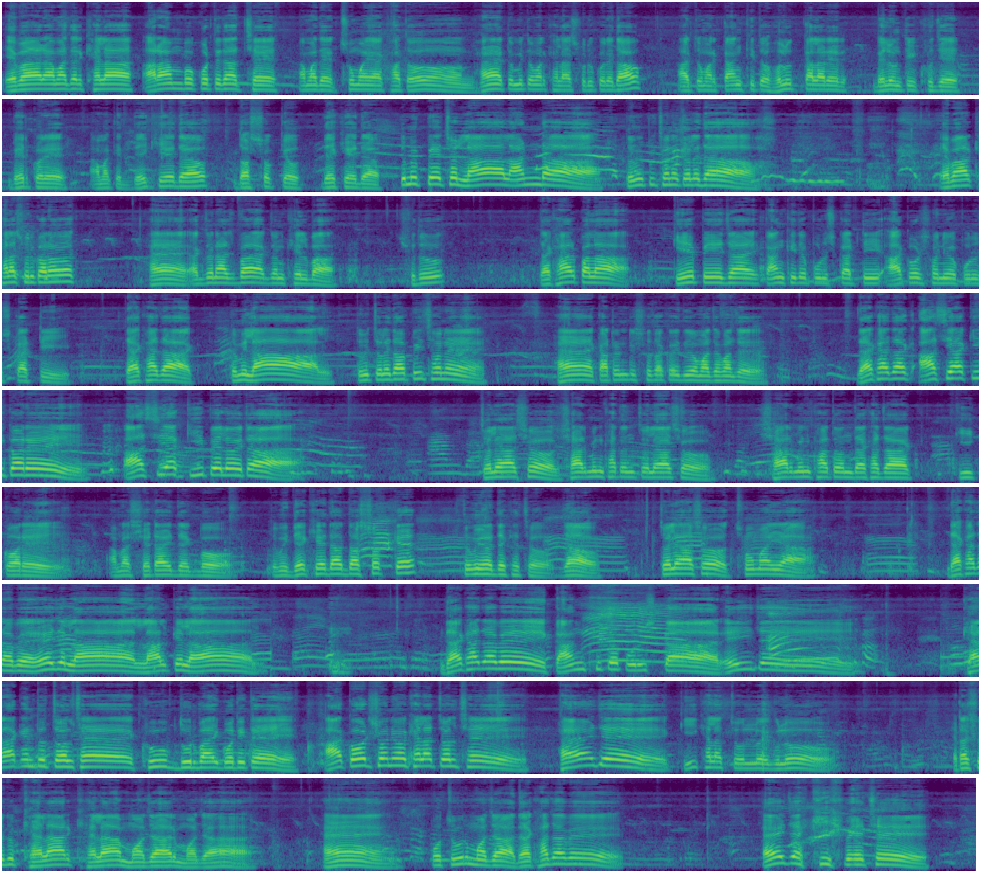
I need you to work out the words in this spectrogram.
এবার আমাদের খেলা আরম্ভ করতে যাচ্ছে আমাদের ছুমাইয়া খাতুন। হ্যাঁ তুমি তোমার খেলা শুরু করে দাও আর তোমার কাঙ্ক্ষিত হলুদ কালারের বেলুনটি খুঁজে বের করে আমাকে দেখিয়ে দাও, দর্শককেও দেখিয়ে দাও। তুমি পেয়েছ লাল আন্ডা। তুমি পিছনে চলে যাও। এবার খেলা শুরু করো। হ্যাঁ একজন আসবা, একজন খেলবা। শুধু দেখার পালা। কে পেয়ে যায় কাঙ্ক্ষিত পুরস্কারটি, আকর্ষণীয় পুরস্কারটি? দেখা যাক। তুমি লাল, তুমি চলে যাও পিছনে। হ্যাঁ কার্টুনটি সোজা করে দিও মাঝে মাঝে। দেখা যাক আসিয়া কি করে। আসিয়া কি পেল এটা? চলে আসো, শারমিন খাতুন চলে আসো। শারমিন খাতুন, দেখা যাক কি করে। আমরা সেটাই দেখব। তুমি দেখিয়ে দাও দর্শককে, তুমিও দেখেছ। যাও। চলে আসো, ছুমাইয়া। দেখা যাবে, এই যে লাল, লালকে লাল। দেখা যাবে, কাঙ্ক্ষিত পুরস্কার, এই যে। খেলা কিন্তু চলছে খুব দুর্বাই গতিতে। আকর্ষণীয় খেলা চলছে। হ্যাঁ যে, কি খেলা চলল এগুলো? এটা শুধু খেলার খেলা, মজার মজা। হ্যাঁ প্রচুর মজা, দেখা যাবে। এই যে কি পেয়েছে?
